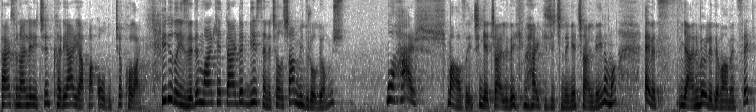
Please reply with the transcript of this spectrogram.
personelleri için kariyer yapmak oldukça kolay. Videoda izledim marketlerde bir sene çalışan müdür oluyormuş. Bu her mağaza için geçerli değil, her kişi için de geçerli değil ama evet yani böyle devam etsek.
